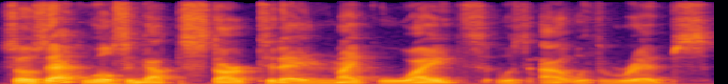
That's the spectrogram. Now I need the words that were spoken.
So Zach Wilson got the start today, and Mike White was out with ribs.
